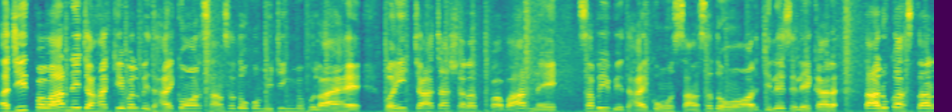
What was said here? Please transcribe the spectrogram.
अजीत पवार ने जहाँ केवल विधायकों और सांसदों को मीटिंग में बुलाया है, वहीं चाचा शरद पवार ने सभी विधायकों, सांसदों और ज़िले से लेकर तालुका स्तर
